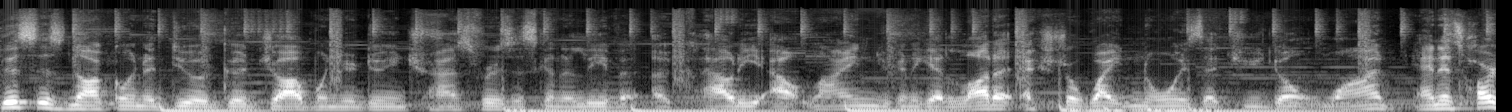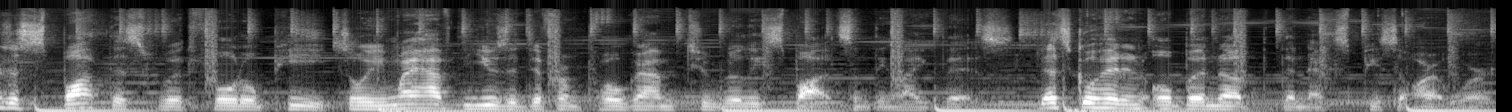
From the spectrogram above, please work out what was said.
This is not going to do a good job when you're doing transfers. It's gonna leave a, cloudy outline. You're gonna get a lot of extra white noise that you don't want. And it's hard to spot this with Photopea. So you might have to use a different program to really spot something like this. Let's go ahead and open up the next piece of artwork.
